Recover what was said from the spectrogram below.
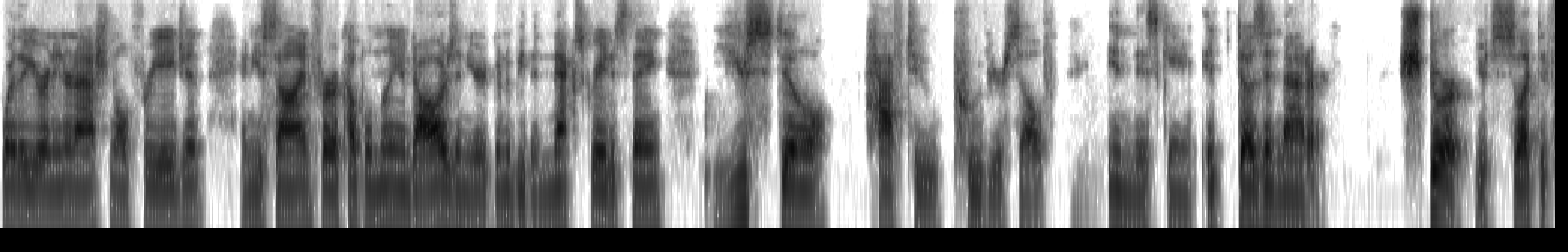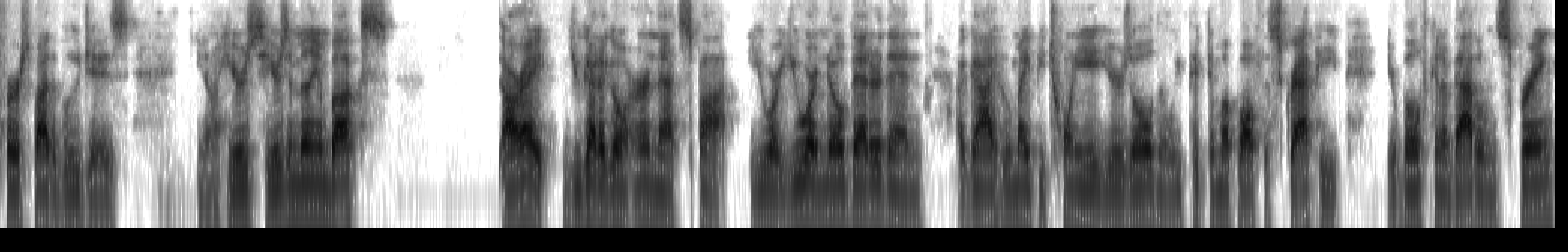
whether you're an international free agent and you sign for a couple million dollars and you're going to be the next greatest thing, you still have to prove yourself in this game. It doesn't matter. Sure, you're selected first by the Blue Jays. You know, here's here's a million bucks all right, you got to go earn that spot. You are you are no better than a guy who might be 28 years old and we picked him up off the scrap heap. You're both going to battle in spring,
